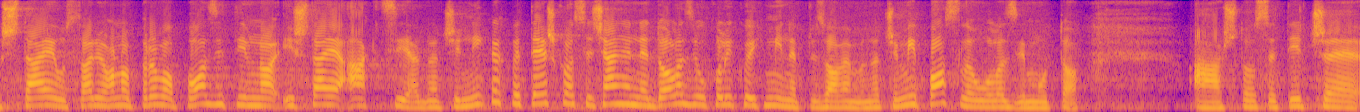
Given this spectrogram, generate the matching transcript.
šta je u stvari ono prvo pozitivno i šta je akcija. Znači, nikakve teško osjećanje ne dolazi ukoliko ih mi ne prizovemo. Znači, mi posle ulazimo u to. A što se tiče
